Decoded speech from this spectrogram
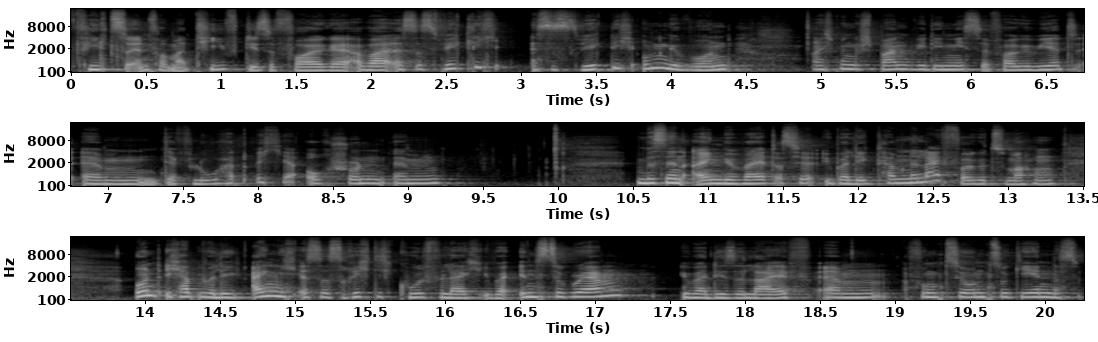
viel zu informativ, diese Folge, aber es ist wirklich, es ist wirklich ungewohnt. Ich bin gespannt, wie die nächste Folge wird. Ähm, der Flo hat euch ja auch schon ähm, ein bisschen eingeweiht, dass wir überlegt haben, eine Live-Folge zu machen. Und ich habe überlegt, eigentlich ist es richtig cool, vielleicht über Instagram über diese Live-Funktion zu gehen, das,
